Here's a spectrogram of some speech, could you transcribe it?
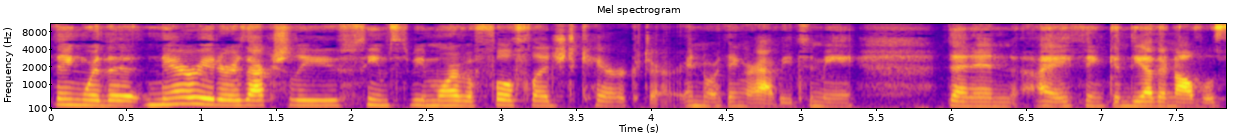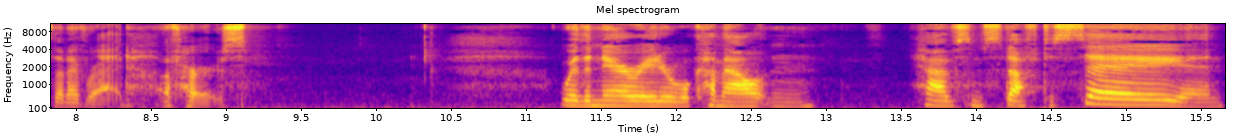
thing where the narrator is actually seems to be more of a full fledged character in Northanger Abbey to me than in I think in the other novels that I've read of hers where the narrator will come out and have some stuff to say and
